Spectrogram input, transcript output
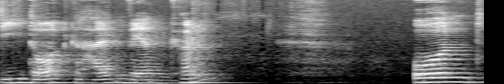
die dort gehalten werden können. Und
